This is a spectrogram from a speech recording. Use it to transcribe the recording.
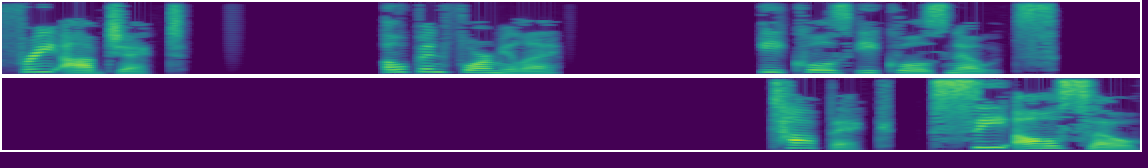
Free object Open formula equals equals notes Topic. See also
